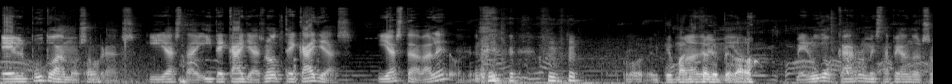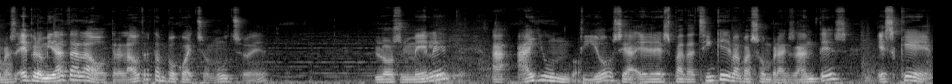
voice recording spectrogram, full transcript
El puto amo, sombras. Y ya está. Y te callas, ¿no? Te callas. Y ya está, ¿vale? Joder, qué Madre le he mía. pegado. Menudo carro me está pegando el sombras. Eh, pero mirad a la otra. La otra tampoco ha hecho mucho, ¿eh? Los mele. ah, hay un tío, o sea, el espadachín que llevaba sombras antes. Es que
